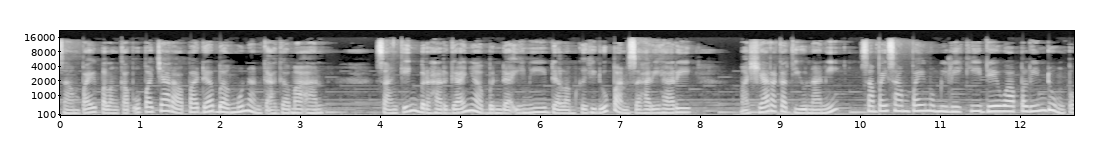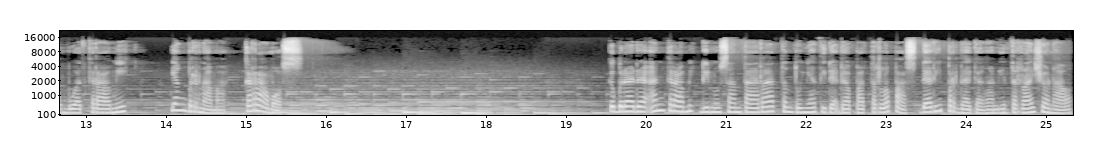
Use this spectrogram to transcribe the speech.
sampai pelengkap upacara pada bangunan keagamaan. Saking berharganya benda ini dalam kehidupan sehari-hari, masyarakat Yunani sampai-sampai memiliki dewa pelindung pembuat keramik yang bernama Keramos. Keberadaan keramik di Nusantara tentunya tidak dapat terlepas dari perdagangan internasional.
